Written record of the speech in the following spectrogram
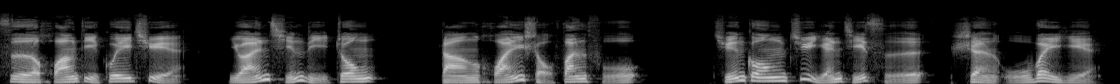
赐皇帝归阙，元秦礼中，当还手藩服。群公具言及此，甚无畏也。”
